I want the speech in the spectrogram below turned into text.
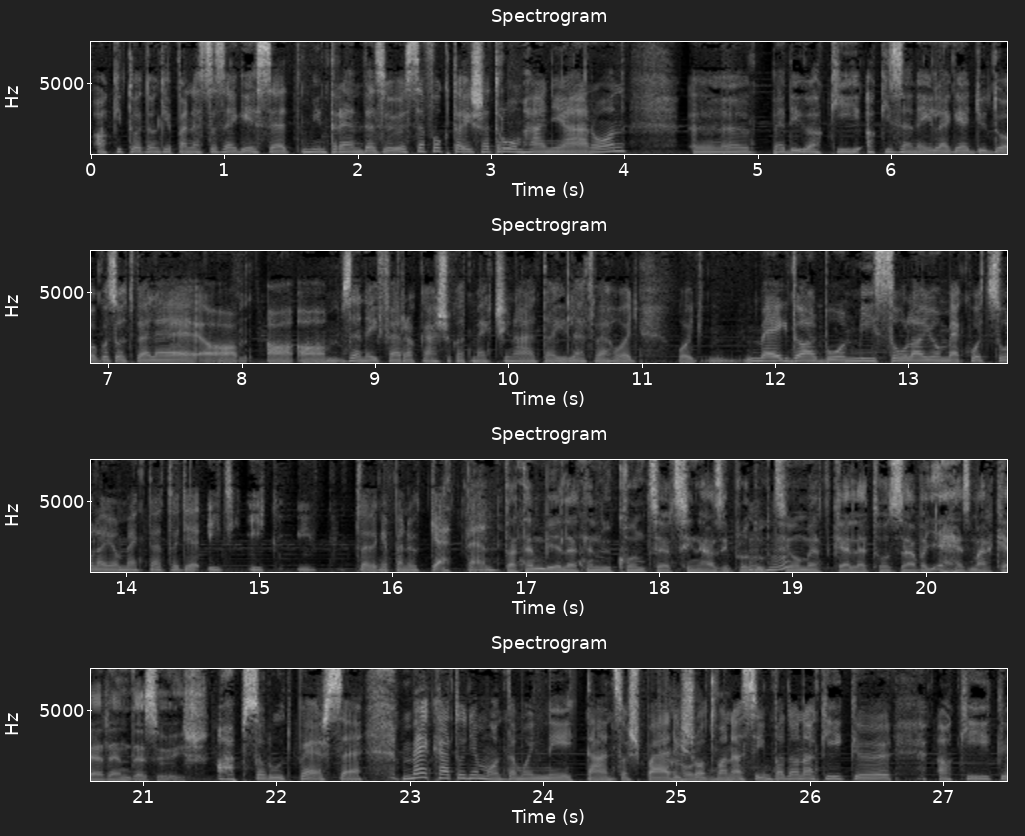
aki tulajdonképpen ezt az egészet, mint rendező összefogta, és hát Romhányi Áron pedig, aki, aki zeneileg együtt dolgozott vele, a, a, a zenei felrakásokat megcsinálta, illetve hogy, hogy melyik dalból mi szólaljon meg, hogy szólaljon meg, tehát hogy így, így, így tulajdonképpen ők ketten. Tehát nem véletlenül koncertszínházi produkció, uh-huh. mert kellett hozzá, vagy ehhez már kell rendező is. Abszolút, persze. Meg hát ugye mondtam, hogy négy táncos pár Há, is ott van a színpadon, akik, akik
